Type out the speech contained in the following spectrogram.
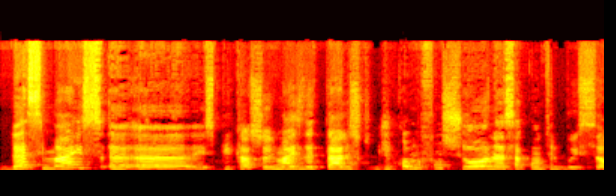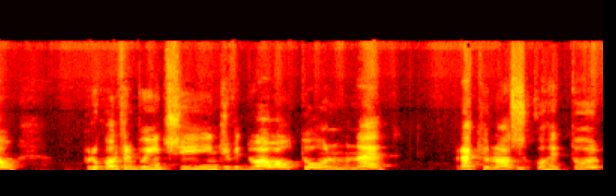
desse mais uh, uh, explicações, mais detalhes de como funciona essa contribuição para o contribuinte individual autônomo, né? Para que o nosso corretor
